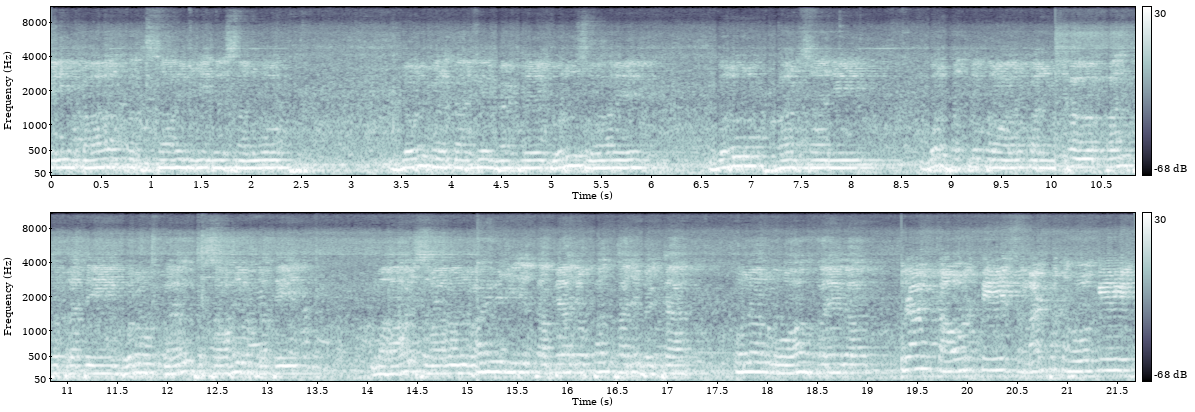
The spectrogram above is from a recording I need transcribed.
ਸ੍ਰੀ ਅਕਾਲ ਤਖਤ ਸਾਹਿਬ ਜੀ ਦੇ ਸਨਮੁਖ ਜੁੜ ਮਿਲ ਕਰਕੇ ਬੈਠੇ ਗੁਰੂ ਸਵਾਰੇ ਗੁਰੂ ਰੂਪ ਖਾਲਸਾ ਜੀ ਗੁਰਪਤਿ ਪ੍ਰਵਾਨ ਕਰਨ ਪੰਥ ਪ੍ਰਤੀ ਗੁਰੂ ਗ੍ਰੰਥ ਸਾਹਿਬ ਪ੍ਰਤੀ ਮਹਾਨ ਸਵਾਵਾਂ ਨੂੰ ਵਾਹਿਗੁਰੂ ਜੀ ਦੇ ਤਾਬਿਆ ਜੋ ਪੰਥ ਅੱਜ ਬੈਠਾ ਉਹਨਾਂ ਨੂੰ ਮੁਆਫ ਕਰੇਗਾ। ਪੂਰਨ ਤੌਰ ਤੇ ਸਮਰਪਿਤ ਹੋ ਕੇ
